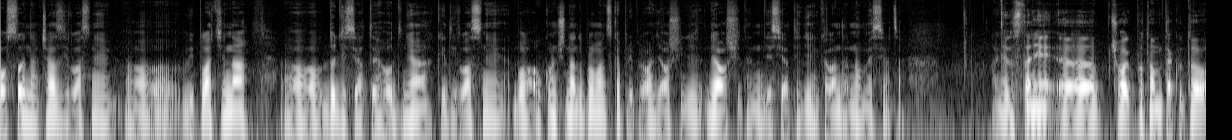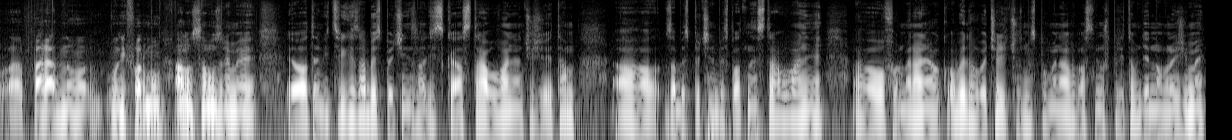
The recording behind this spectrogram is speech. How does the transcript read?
posledná časť je vlastne vyplatená do 10. dňa, kedy vlastne bola ukončená dobrovoľnícka príprava ďalší, ďalší ten 10. deň kalendárneho mesiaca. A nedostane e, človek potom takúto e, parádnu uniformu? Áno, samozrejme, e, ten výcvik je zabezpečený z hľadiska stravovania, čiže je tam zabezpečené bezplatné stravovanie vo forme raňajok, obedov, večerí, čo sme spomenali vlastne už pri tom dennom režime.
